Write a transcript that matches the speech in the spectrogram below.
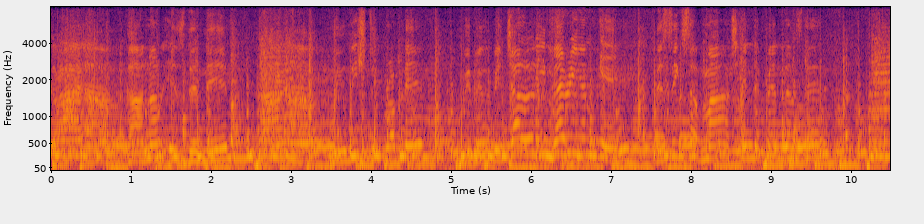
Ghana, Ghana is the name. Ghana, we wish to proclaim we will be jolly, merry and gay. The 6th of March, Independence Day.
